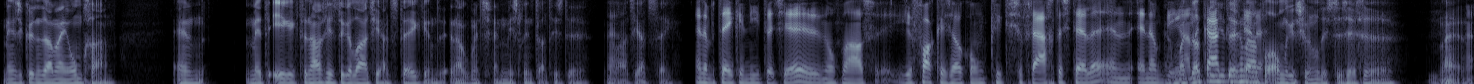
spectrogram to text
Mensen kunnen daarmee omgaan. En met Erik ten Hag is de relatie uitstekend. En ook met Sven Mislintat is de Ja. relatie uitstekend. En dat betekent niet dat je, nogmaals, je vak is ook om kritische vragen te stellen en, en ook Ja, dingen maar aan dat elkaar moet je te tegen een stellen. aantal andere journalisten zeggen. Nee, Ja.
